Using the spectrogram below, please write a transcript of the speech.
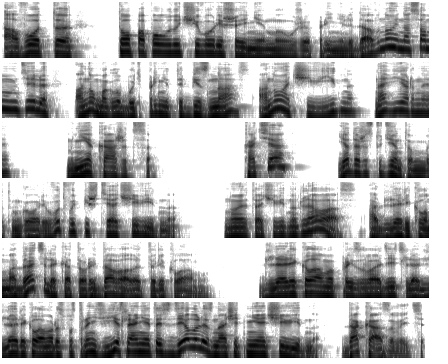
А вот э, то, по поводу чего решение мы уже приняли давно, и на самом деле оно могло быть принято без нас, оно очевидно, наверное, мне кажется. Хотя я даже студентам об этом говорю, вот вы пишете очевидно, но это очевидно для вас, а для рекламодателя, который давал эту рекламу, для рекламы производителя, для рекламы распространителя, если они это сделали, значит не очевидно. Доказывайте.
